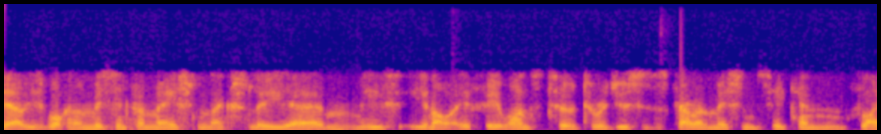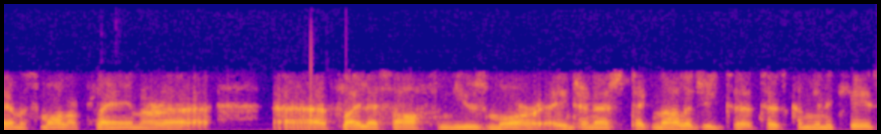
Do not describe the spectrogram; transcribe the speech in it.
Yeah, he's working on misinformation. Actually, um, he's you know if he wants to to reduce his carbon emissions, he can fly on a smaller plane or a, uh, fly less often, use more internet technology to, to communicate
